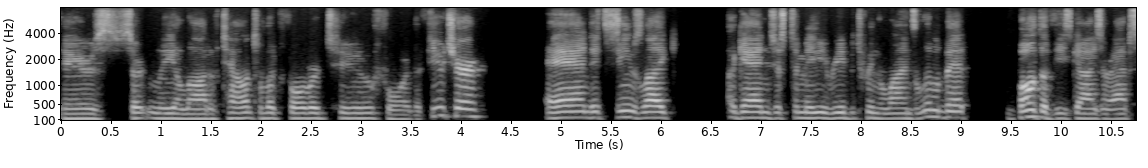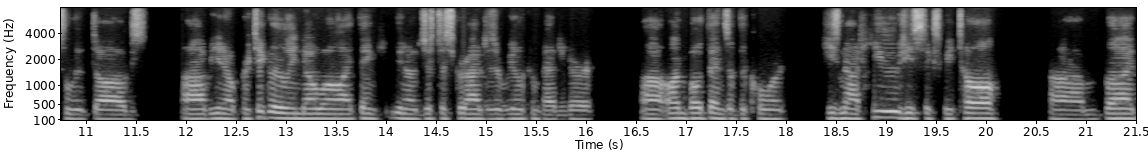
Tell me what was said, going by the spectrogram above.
there's certainly a lot of talent to look forward to for the future. And it seems like, again, just to maybe read between the lines a little bit, both of these guys are absolute dogs. Uh, you know, particularly Nowell, I think, you know, just described as a real competitor uh, on both ends of the court. He's not huge, he's six feet tall. Um, but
